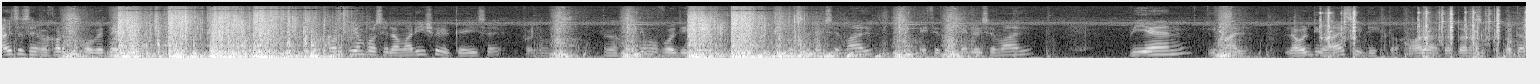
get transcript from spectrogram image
este es el mejor tiempo que tengo. El mejor tiempo es el amarillo y el que hice, por el mejor tiempo fue el 18. Este lo hice mal, este también lo hice mal, bien y mal. La última vez y listo. Ahora todas las escopetas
